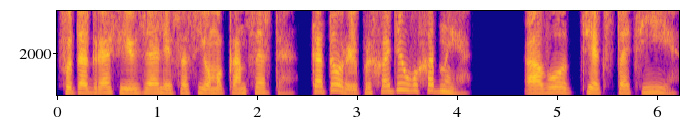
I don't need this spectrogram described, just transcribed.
Фотографии взяли со съемок концерта, который проходил в выходные. А вот текст статьи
